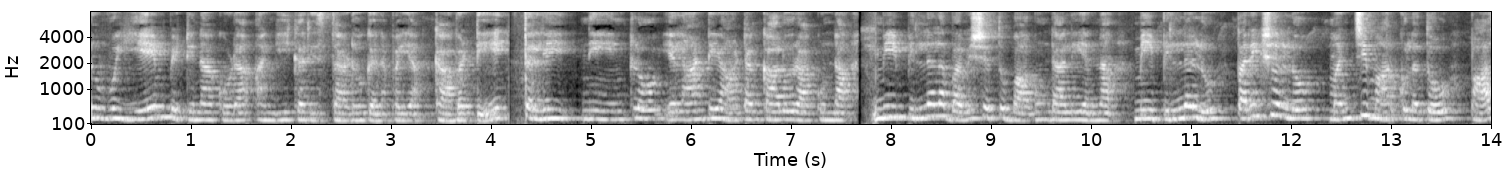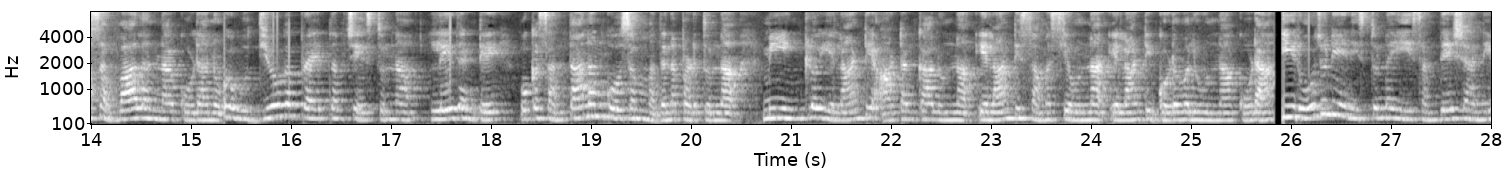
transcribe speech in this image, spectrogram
నువ్వు ఏం పెట్టినా కూడా అంగీకరిస్తాడు గణపయ్య. కాబట్టి తల్లి నీ ఇంట్లో ఎలాంటి ఆటంకాలు రాకుండా మీ పిల్లల భవిష్యత్తు బాగుండాలి అన్నా మీ పిల్లలు పరీక్షల్లో మంచి మార్కులతో పాస్ అవ్వాలన్నా కూడాను ఒక ఉద్యోగ ప్రయత్నం చేస్తున్నా లేదంటే ఒక సంతానం కోసం మదన పడుతున్నా మీ ఇంట్లో ఎలాంటి ఆటంకాలున్నా ఎలాంటి సమస్య ఉన్నా ఎలాంటి గొడవలు ఉన్నా కూడా ఈ రోజు నేను ఇస్తున్న ఈ సందేశాన్ని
